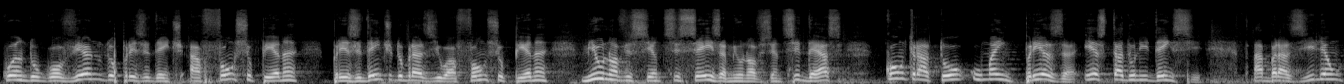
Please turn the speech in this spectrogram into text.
quando o governo do presidente Afonso Pena, presidente do Brasil Afonso Pena, 1906 a 1910, contratou uma empresa estadunidense, a Brazilian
